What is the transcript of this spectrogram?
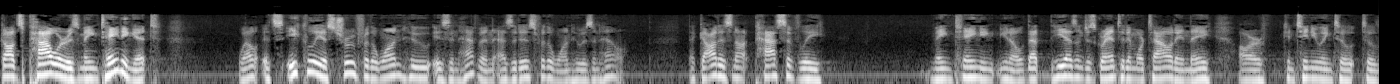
God's power is maintaining it, well, it's equally as true for the one who is in heaven as it is for the one who is in hell. That God is not passively maintaining, you know, that He hasn't just granted immortality and they are continuing to, to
